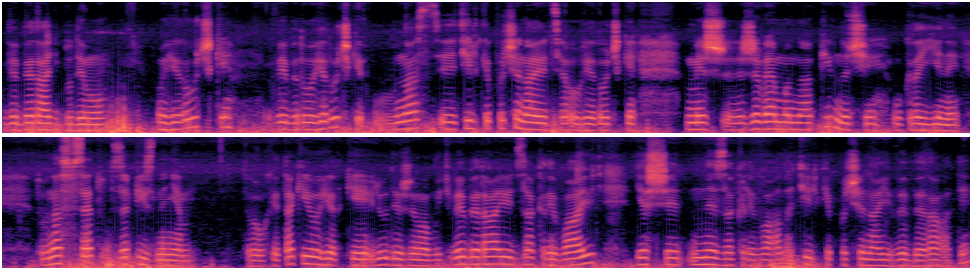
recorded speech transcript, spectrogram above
Вибирати будемо огірочки. Виберу огірочки. У нас е, тільки починаються огірочки. Ми ж е, живемо на півночі України, то в нас все тут запізненням трохи. Так і огірки. Люди вже, мабуть, вибирають, закривають. Я ще не закривала, тільки починаю вибирати.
